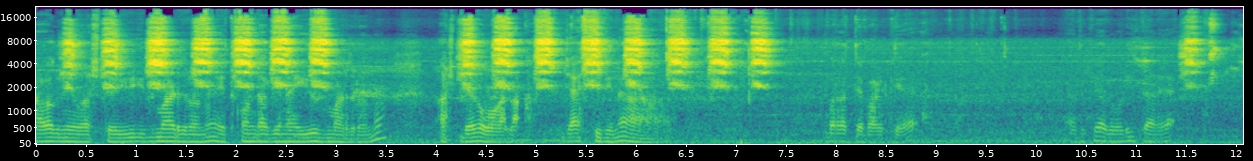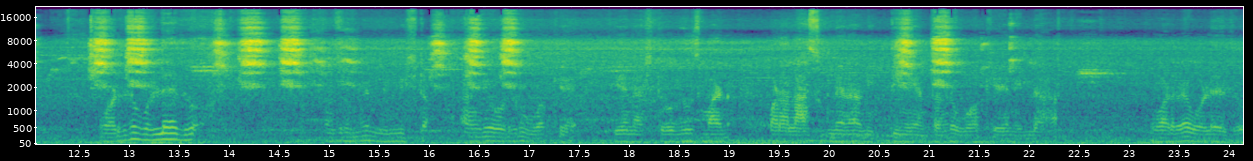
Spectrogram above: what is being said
ಆವಾಗ ನೀವು ಅಷ್ಟು ಇದು ಮಾಡಿದ್ರೂ ಎತ್ಕೊಂಡಾಗೇನ ಯೂಸ್ ಮಾಡಿದ್ರೂ ಅಷ್ಟು ಬೇಗ ಹೋಗಲ್ಲ. ಜಾಸ್ತಿ ದಿನ ಬರುತ್ತೆ ಬಾಳಿಕೆ. ಅದಕ್ಕೆ ಅದು ಹೊಡಿತಾರೆ. ಹೊಡೆದ್ರೆ ಒಳ್ಳೆಯದು ಅದ್ರ ಮೇಲೆ ನಿಮ್ಮ ಇಷ್ಟ. ಹಂಗೆ ಹೊಡೆದ್ರು ಓಕೆ. ಏನಷ್ಟು ಯೂಸ್ ಮಾಡಿ, ಮಾಡಲ್ಲ. ಸುಮ್ಮನೆ ನಾನು ಇರ್ತೀನಿ ಅಂತಂದರೆ ಓಕೆ ಏನಿಲ್ಲ. ಹೊಡೆದ್ರೆ ಒಳ್ಳೆಯದು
